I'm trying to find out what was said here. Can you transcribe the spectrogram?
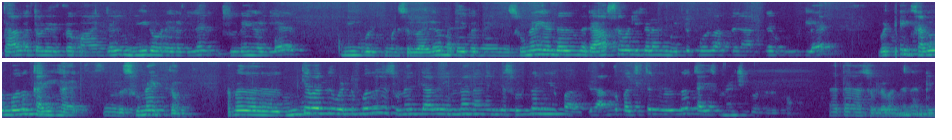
தாகத்தோடு இருக்கிற மான்கள் நீரோடைகளில் சுனைகளில் மீன் குடிக்கும்னு சொல்லுவார்கள் மற்ற சுனை என்றது இந்த ராசவழி கிழங்கு வெட்டும் போது அந்த அந்த ஊர்ல வெட்டி கழுவும் போதும் கை இந்த சுனைக்கும். அப்ப இங்க வந்து வெட்டும் போது சுனைக்காது என்ன நாங்க இங்க சுடுதண்ணியை பார்க்கிறோம். அங்க பச்சை தண்ணி வந்து கை சுனைச்சு கொண்டிருக்கோம். அதான் நான் சொல்ல வந்து நன்றி.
